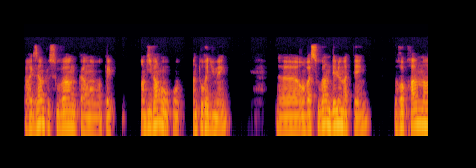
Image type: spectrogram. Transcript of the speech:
Par exemple, souvent quand en vivant entouré d'humains, heu, on va souvent dès le matin reprendre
